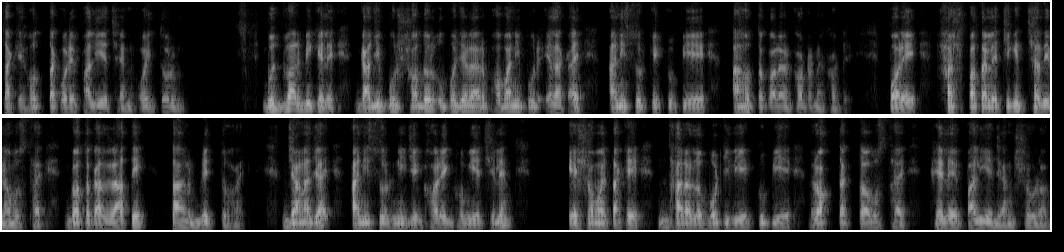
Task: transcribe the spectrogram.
তাকে হত্যা করে পালিয়েছেন ওই তরুণ। বুধবার বিকেলে গাজীপুর সদর উপজেলার ভবানীপুর এলাকায় আনিসুরকে কুপিয়ে আহত করার ঘটনা ঘটে। পরে হাসপাতালে চিকিৎসাধীন অবস্থায় গতকাল রাতে তার মৃত্যু হয়। জানা যায়, আনিসুর নিজে ঘরে ঘুমিয়েছিলেন। এ সময় তাকে ধারালো বটি দিয়ে কুপিয়ে রক্তাক্ত অবস্থায় ফেলে পালিয়ে যান সৌরভ।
